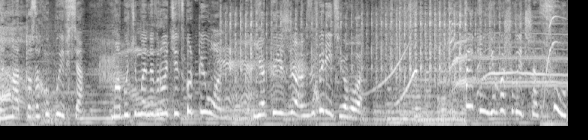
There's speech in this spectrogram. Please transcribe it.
Я надто захопився. Мабуть, у мене в роті скорпіон. Який жах, заберіть його. Викинь його швидше. Фух,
